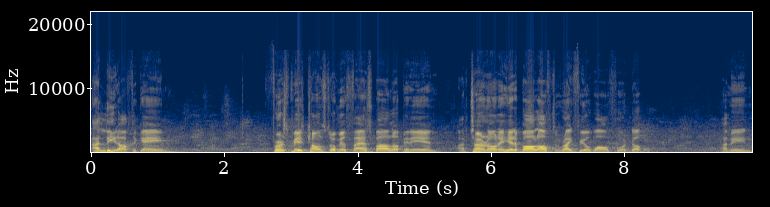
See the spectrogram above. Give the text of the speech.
I lead off the game. First pitch, Combs throw me a fastball up and in. I turn on and hit a ball off the right field wall for a double. I mean,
